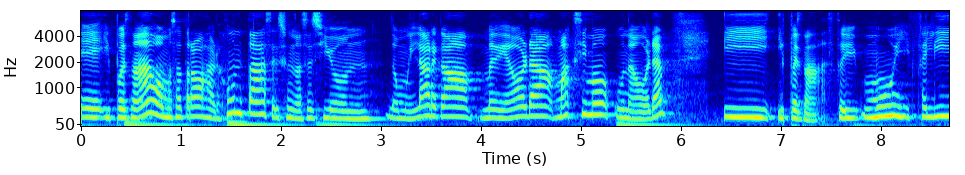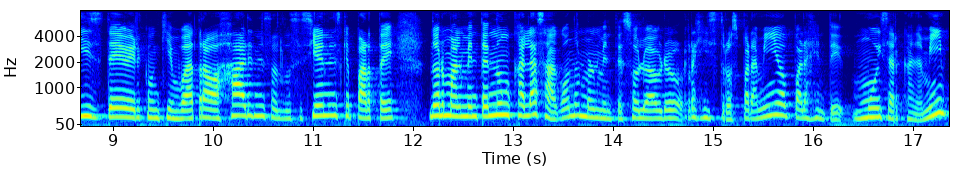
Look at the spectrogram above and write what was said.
Eh, y pues nada, vamos a trabajar juntas. Es una sesión no muy larga, media hora, máximo una hora. Y, pues nada, estoy muy feliz de ver con quién voy a trabajar en esas dos sesiones, que parte normalmente nunca las hago, normalmente solo abro registros para mí o para gente muy cercana a mí.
